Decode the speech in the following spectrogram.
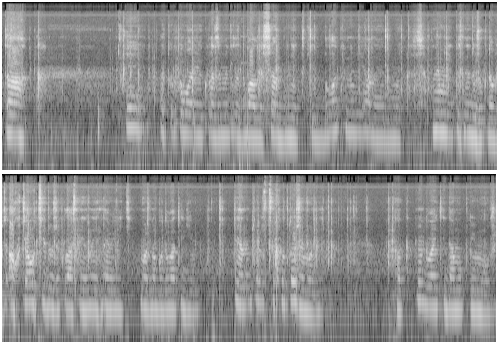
Так. І випадково, як ви замітили, додали ще одні такі блоки нові, але я думаю, вони мені якось не дуже подобаються. А хоча оці дуже класні, з них навіть можна будувати дім. Ні, ну тут з цих от теж можна. Так, ну давайте йдемо поїмо вже.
